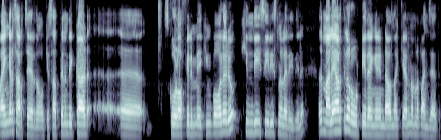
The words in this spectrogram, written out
ഭയങ്കര ചർച്ചയായിരുന്നു. Okay Sathyan Anthikad school of film making പോലൊരു ഹിന്ദി സീരീസ് എന്നുള്ള രീതിയിൽ അത് മലയാളത്തിൽ റൂട്ട് ചെയ്ത് എങ്ങനെ ഉണ്ടാവും എന്നൊക്കെയാണ് നമ്മൾ പഞ്ചായത്ത്.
